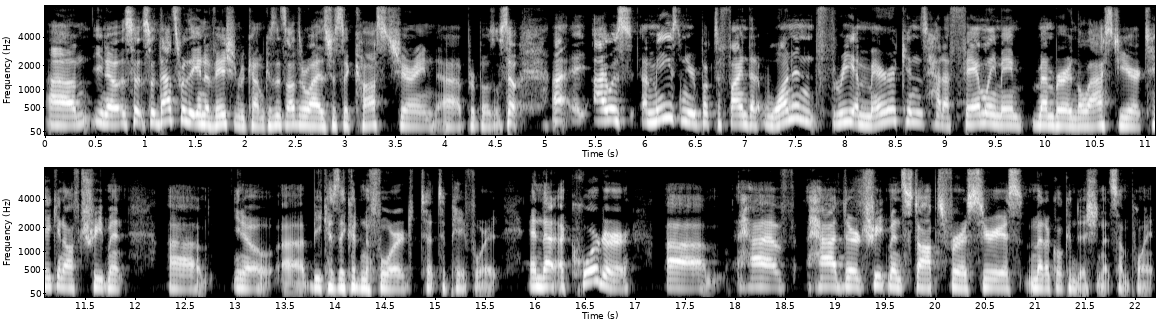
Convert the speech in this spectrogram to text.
Um, you know, so, so that's where the innovation would come because it's otherwise just a cost sharing uh, proposal. So I, I was amazed in your book to find that one in three Americans had a family member in the last year taken off treatment. Um, you know, uh, because they couldn't afford to, to pay for it. And that a quarter, um, have had their treatment stopped for a serious medical condition at some point,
